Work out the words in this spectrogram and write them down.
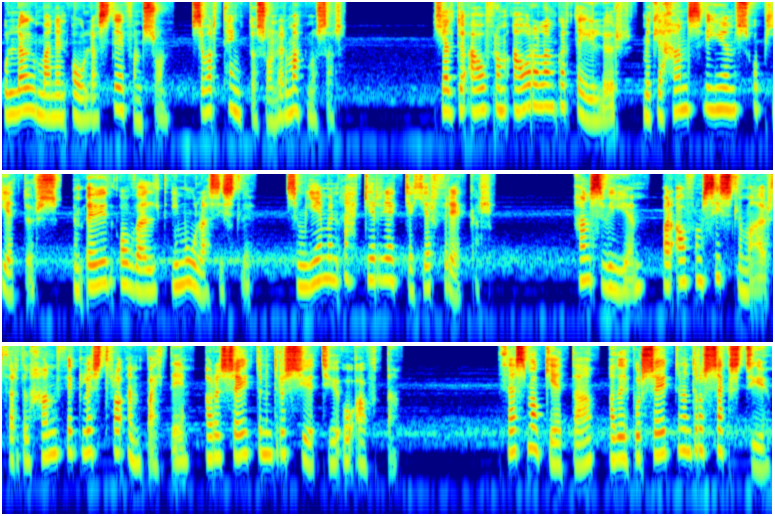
og lögmannin Ólaf Stefansson sem var tengdasónur Magnúsar heldu áfram áralangar deilur millir Hansvíjums og Péturs um auð og völd í múlasíslu sem ég mun ekki rekja hér frekar. Hansvíjum var áfram síslumæður þar til hann fekk löst frá ennbætti árið 1778. Þess má geta að upp úr 1760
